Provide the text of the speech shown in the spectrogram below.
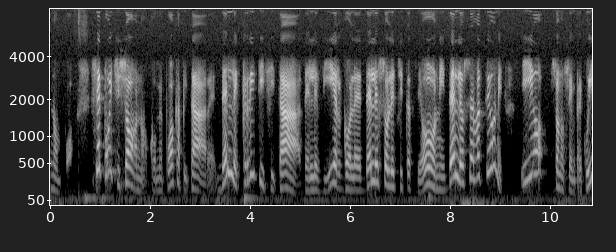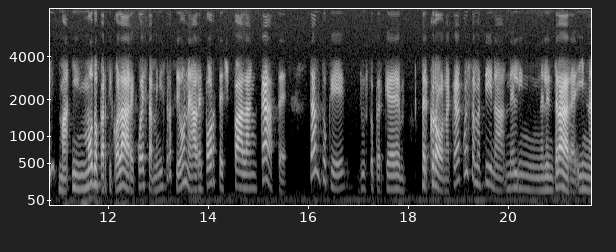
non può. Se poi ci sono, come può capitare, delle criticità, delle virgole, delle sollecitazioni, delle osservazioni, io sono sempre qui, ma in modo particolare questa amministrazione ha le porte spalancate, tanto che, giusto perché per cronaca, questa mattina nell'entrare in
